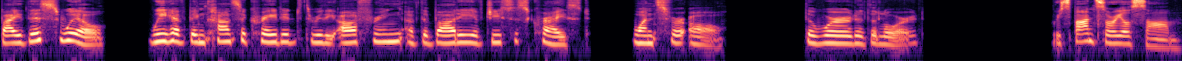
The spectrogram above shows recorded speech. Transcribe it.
By this will, we have been consecrated through the offering of the body of Jesus Christ once for all. The word of the Lord. Responsorial Psalm.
